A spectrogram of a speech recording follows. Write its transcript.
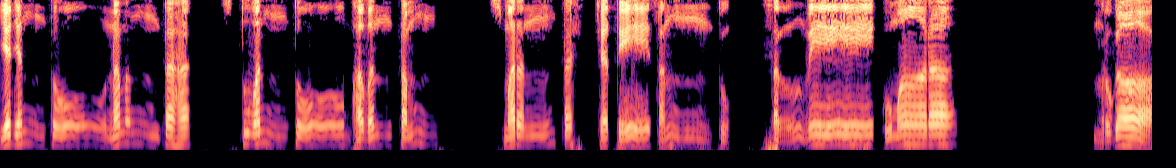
यजन्तो नमन्तः स्तुवन्तो भवन्तम् स्मरन्तश्च ते सन्तु सर्वे कुमार। मृगाः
